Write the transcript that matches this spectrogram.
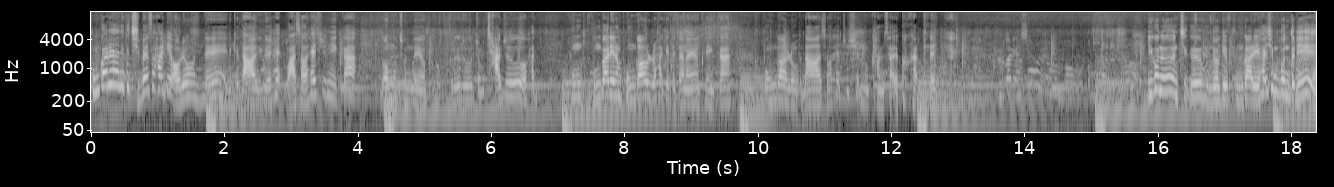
분갈이 하니까 집에서 하기 어려운데 이렇게 나 이게 해- 와서 해주니까 너무 좋네요. 그래도 좀 자주 한봄 가을로 하게 되잖아요. 그러니까 봄 가을로 나와서 해주시면 감사할 것 같아. 분갈이 어떤 거 같으세요? 이거는 지금 여기 분갈이 하신 분들이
